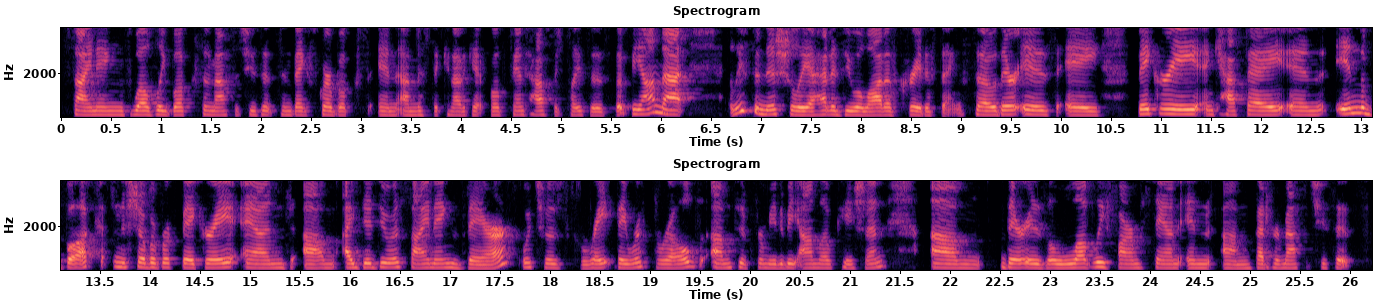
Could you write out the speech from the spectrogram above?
signings, Wellesley Books in Massachusetts and Bank Square Books in uh, Mystic, Connecticut, both fantastic places. But beyond that, at least initially, I had to do a lot of creative things. So there is a bakery and cafe in in the book, Nashoba Brook Bakery, and um, I did do a signing there, which was great. They were thrilled um, to for me to be on location. Um, there is a lovely farm stand in um, Bedford, Massachusetts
